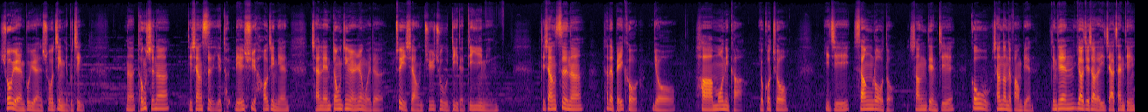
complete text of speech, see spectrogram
说远不远，说近也不近。那同时呢，吉祥寺也连续好几年蝉联东京人认为的最想居住地的第一名。吉祥寺呢，它的北口有 Harmonica 有 Yokocho 以及 Sun Road 商店街，购物相当的方便。今天要介绍的一家餐厅，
